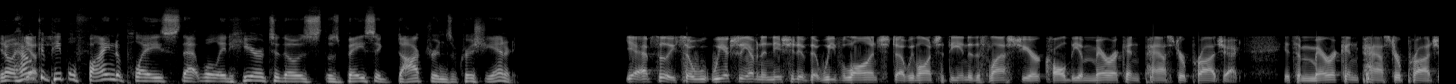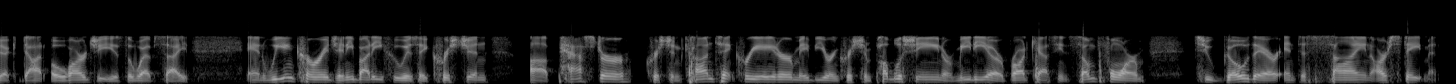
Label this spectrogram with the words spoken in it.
you know, how yes. can people find a place that will adhere to those those basic doctrines of Christianity? Yeah, absolutely. So we actually have an initiative that we've launched. Uh, we launched at the end of this last year called the American Pastor Project. It's AmericanPastorProject.org is the website, and we encourage anybody who is a Christian uh, pastor, Christian content creator, maybe you're in Christian publishing or media or broadcasting in some form, to go there and to sign our statement.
